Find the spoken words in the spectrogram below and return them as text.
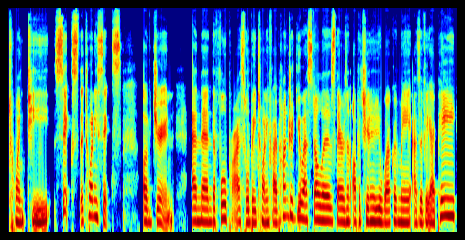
26th, the 26th of June. And then the full price will be 2500 US dollars. There is an opportunity to work with me as a VIP,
